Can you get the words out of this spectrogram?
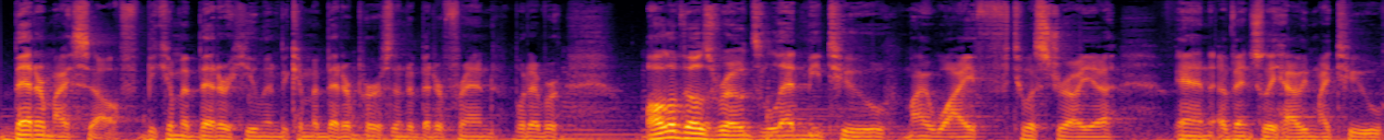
better myself, become a better human, become a better person, a better friend, whatever. All of those roads led me to my wife, to Australia and eventually having my two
